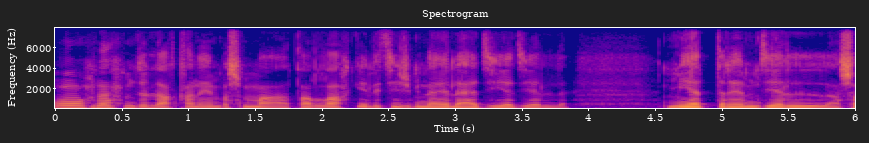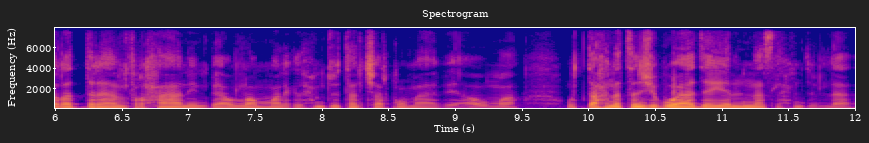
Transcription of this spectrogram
وحنا الحمد لله قانعين باش ما عطا الله. كاين اللي تيجيب لنا العادية ديال مية درهم ديال عشرة درهم فرحانين بها. اللهم لك الحمد تنتشاركوا معاه بها. وما وحتى حنا تنجيبوا هدايا للناس الحمد لله.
